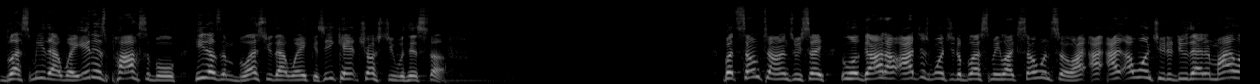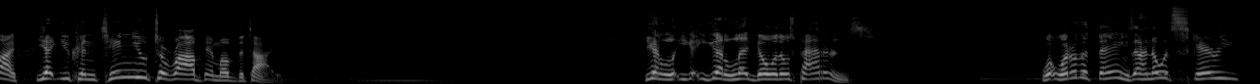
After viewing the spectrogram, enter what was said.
bless me that way? It is possible He doesn't bless you that way because He can't trust you with His stuff. But sometimes we say, well, God, I, I just want you to bless me like so and so. I, I want you to do that in my life. Yet you continue to rob Him of the tithe. You gotta, you, gotta let go of those patterns. What, what are the things? And I know it's scary,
